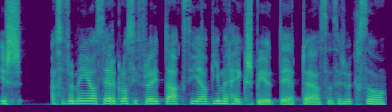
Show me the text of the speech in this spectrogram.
ist also für mich auch eine sehr grosse Freude da gewesen, wie wir haben gespielt dort. Also es ist wirklich so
